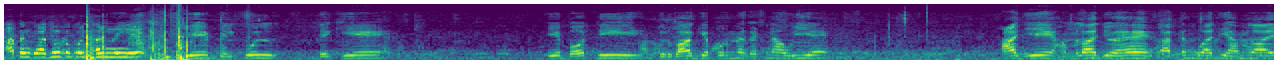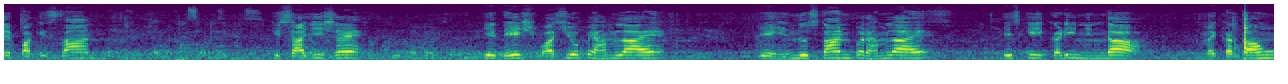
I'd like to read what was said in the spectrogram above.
आतंकवादियों का कोई धर्म नहीं है? ये बिल्कुल देखिए ये बहुत ही दुर्भाग्यपूर्ण घटना हुई है। आज ये हमला जो है आतंकवादी हमला है पाकिस्तान की साजिश है। ये देशवासियों पे हमला है, ये हिंदुस्तान पर हमला है, इसकी कड़ी निंदा मैं करता हूँ,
